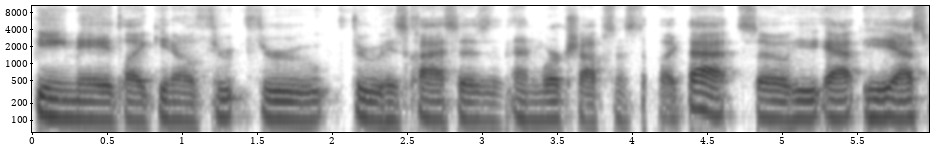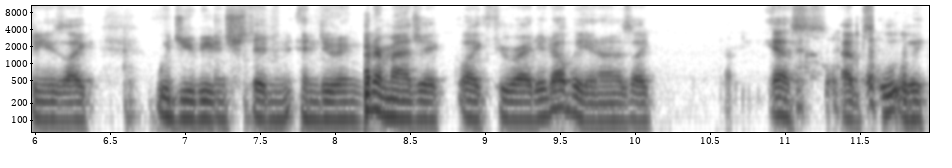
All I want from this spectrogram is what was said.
being made like you know through through through his classes and workshops and stuff like that. So he he asked me he's like would you be interested in, in doing gutter magic like through idw and i was like yes absolutely.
